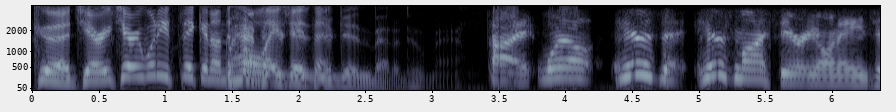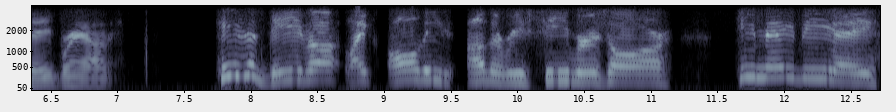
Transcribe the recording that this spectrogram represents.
Good, Jerry. Jerry, what are you thinking on this whole AJ you're getting, thing? You're getting better too, man. All right. Well, here's the here's my theory on AJ Brown. He's a diva, like all these other receivers are. He may be a,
